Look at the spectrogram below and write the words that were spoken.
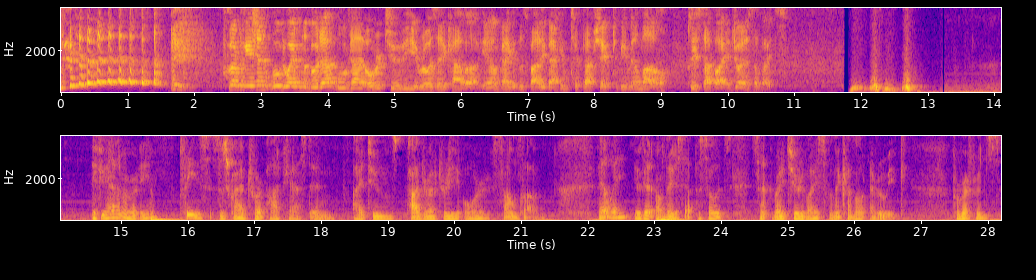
clarification, moved away from the Buddha, moved on over to the Rose Cava. You know, gotta get this body back in tip top shape to be a male model. Please stop by and join us at Bites. If you haven't already, please subscribe to our podcast in iTunes, Pod Directory, or SoundCloud. That way, you'll get our latest episodes sent right to your device when they come out every week. For reference,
